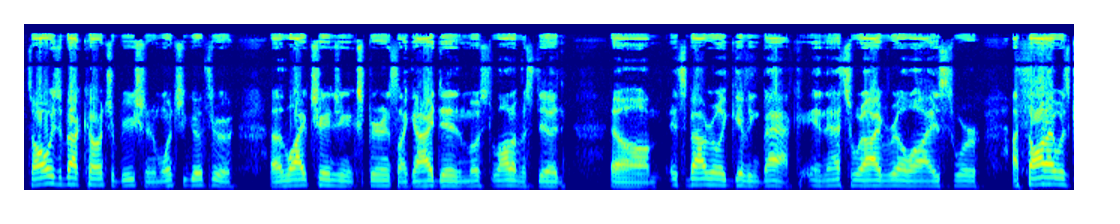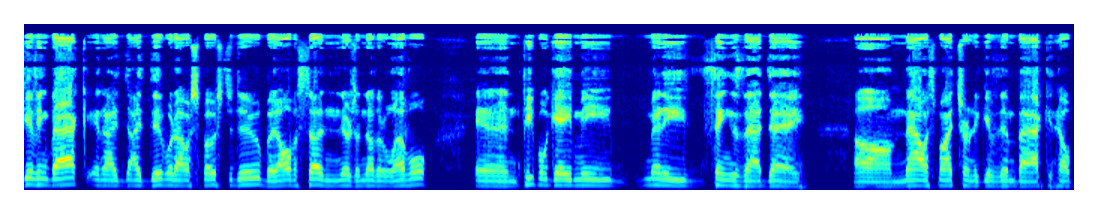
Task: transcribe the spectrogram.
It's always about contribution, and once you go through a, life changing experience like I did, and most a lot of us did, um, it's about really giving back, and that's what I realized. Where I thought I was giving back, and I, I did what I was supposed to do, but all of a sudden there's another level, and people gave me many things that day. Um, now it's my turn to give them back and help,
